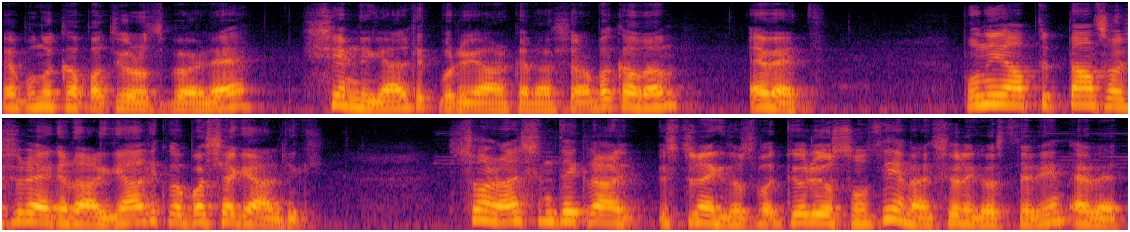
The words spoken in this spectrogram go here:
ve bunu kapatıyoruz böyle. Şimdi geldik buraya arkadaşlar. Bakalım. Evet. Bunu yaptıktan sonra şuraya kadar geldik ve başa geldik. Sonra şimdi tekrar üstüne gidiyoruz. Bak görüyorsunuz değil mi? Şöyle göstereyim. Evet.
